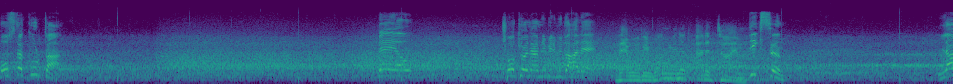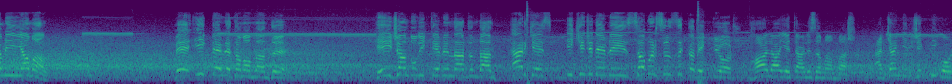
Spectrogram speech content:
Costa Curta. Bale. Çok önemli bir müdahale. There will be one minute added time. Dixon. Lamin Yamal. Ve ilk devre tamamlandı. Heyecan dolu ilk devrenin ardından herkes ikinci devreyi sabırsızlıkla bekliyor. Hala yeterli zaman var. Erken gelecek bir gol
